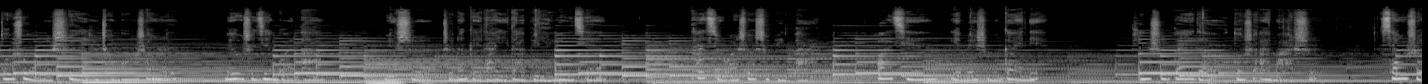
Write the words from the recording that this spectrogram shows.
都是我们市里的成功商人，没有时间管他，于是只能给他一大笔零用钱。他喜欢奢侈品牌，花钱也没什么概念，平时背的都是爱马仕，香水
